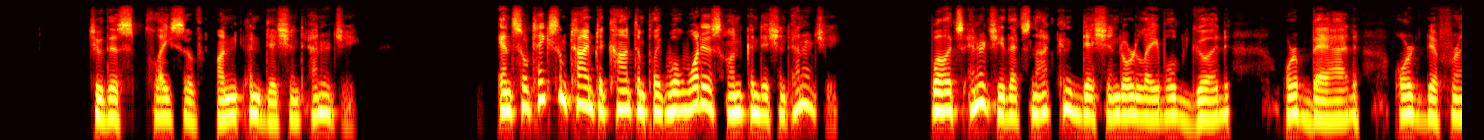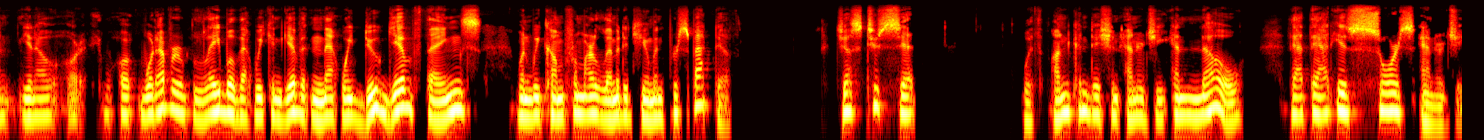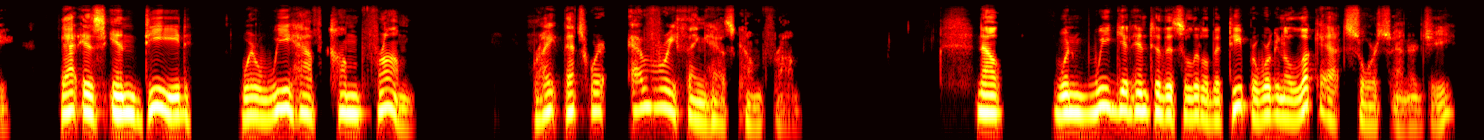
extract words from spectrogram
to this place of unconditioned energy. And so take some time to contemplate well, what is unconditioned energy? Well, it's energy that's not conditioned or labeled good or bad or different, you know, or, or, whatever label that we can give it, and that we do give things when we come from our limited human perspective. Just to sit with unconditioned energy and know that that is source energy. That is indeed where we have come from, right? That's where everything has come from. Now, when we get into this a little bit deeper, we're going to look at source energy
